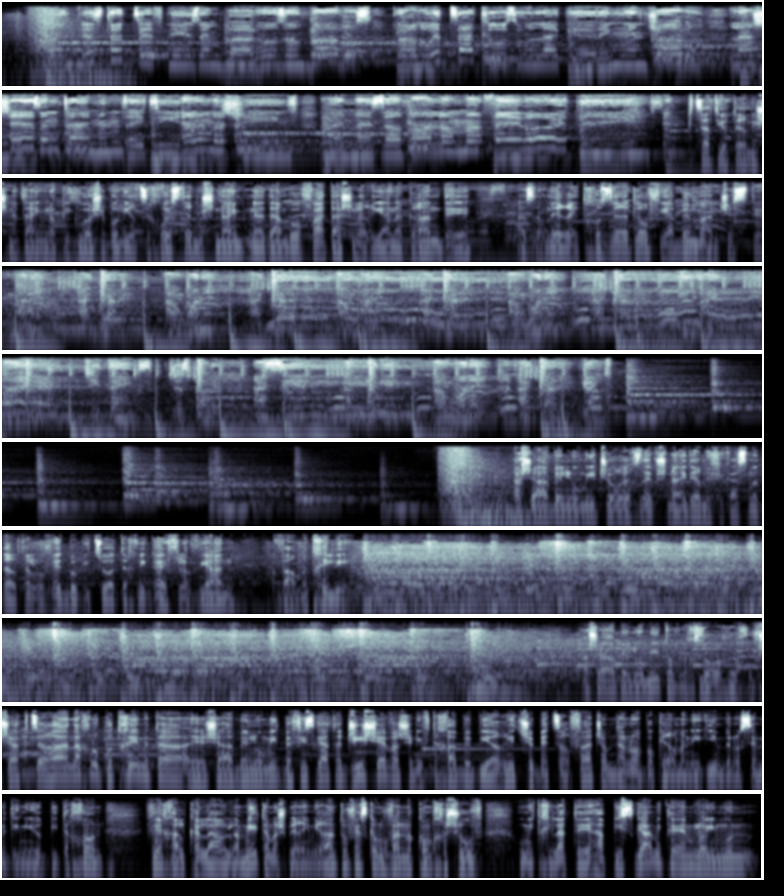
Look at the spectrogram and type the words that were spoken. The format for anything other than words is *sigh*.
קצת יותר משנתיים לפיגוע שבו נרצחו 22 בני אדם בהופעתה של אריאנה גרנדה, הזמרת חוזרת להופיע במנצ'סטר. השעה הבינלאומית שעורך זאב שניידר, מפיקה סמדארטה לובד בביצוע הטכני גיא פלוויאן, כבר מתחילים. השעה הבינלאומית, טוב לחזור אחרי חופשה קצרה. אנחנו פותחים את השעה הבינלאומית בפסגת ה-G7 שנפתחה בביאריץ שבצרפת, שם דנו הבוקר המנהיגים בנושא מדיניות ביטחון וכלכלה עולמית. המשבר עם איראן תופס כמובן מקום חשוב, ומתחילת אה, הפסגה מתקיים לו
